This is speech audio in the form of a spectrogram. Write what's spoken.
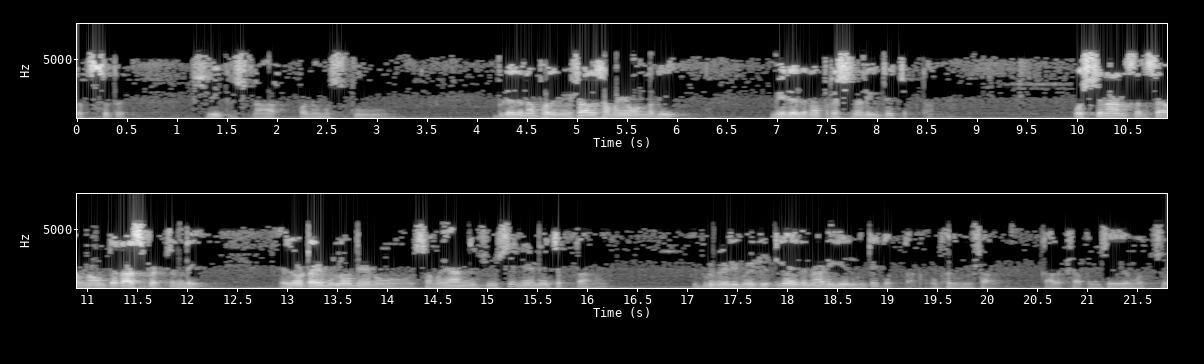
తత్సత్ శ్రీకృష్ణార్పణమస్తు. ఇప్పుడు ఏదైనా పది నిమిషాల సమయం ఉన్నది. మీరు ఏదైనా ప్రశ్న అడిగితే చెప్తాను. క్వశ్చన్ ఆన్సర్స్ ఏమైనా ఉంటే రాసి పెట్టండి. ఏదో టైంలో నేను సమయాన్ని చూసి నేనే చెప్తాను. ఇప్పుడు మీరు ఇమీడియట్గా ఏదైనా అడిగేది ఉంటే చెప్తాను ఒక పది నిమిషాలు కాలక్షేపం చేయవచ్చు.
